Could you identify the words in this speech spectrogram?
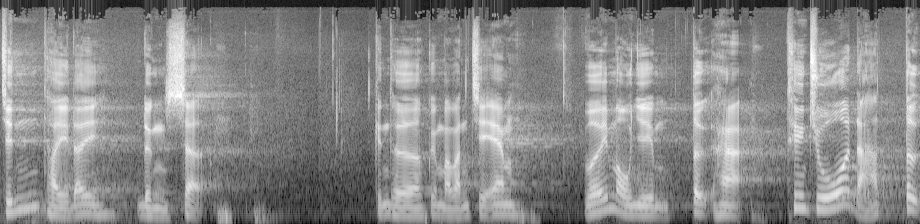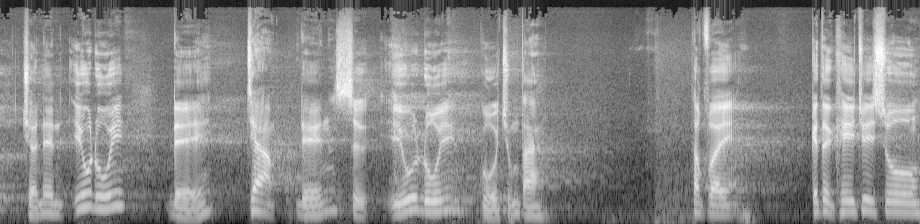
Chính Thầy đây đừng sợ. Kính thưa quý bà bánh chị em, với mầu nhiệm tự hạ, Thiên Chúa đã tự trở nên yếu đuối để chạm đến sự yếu đuối của chúng ta. Thật vậy, kể từ khi Chúa Giêsu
